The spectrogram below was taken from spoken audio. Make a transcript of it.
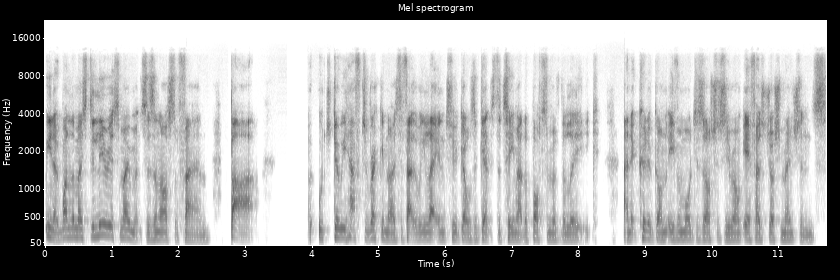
you know one of the most delirious moments as an arsenal fan but which do we have to recognize the fact that we let in two goals against the team at the bottom of the league and it could have gone even more disastrously wrong if as josh mentions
